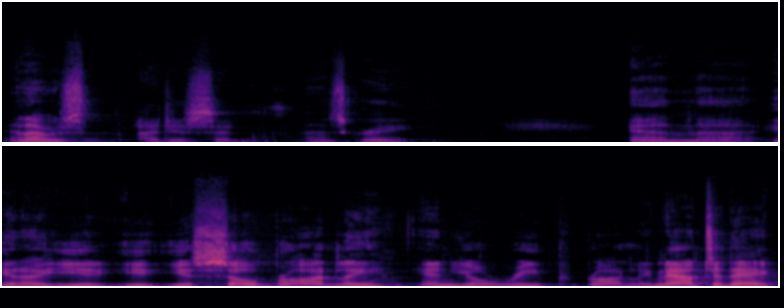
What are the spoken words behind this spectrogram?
And I was, I just said, that's great. And, uh, you know, you, you, you sow broadly and you'll reap broadly. Now, today,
